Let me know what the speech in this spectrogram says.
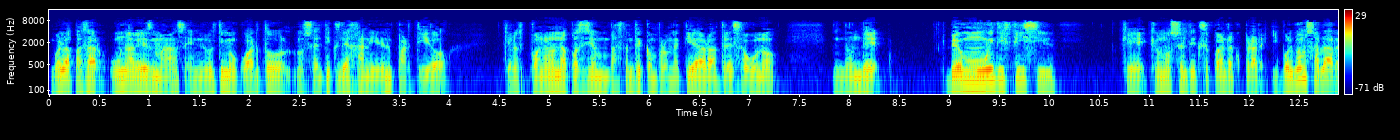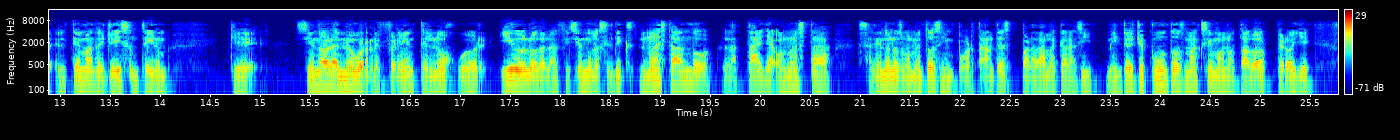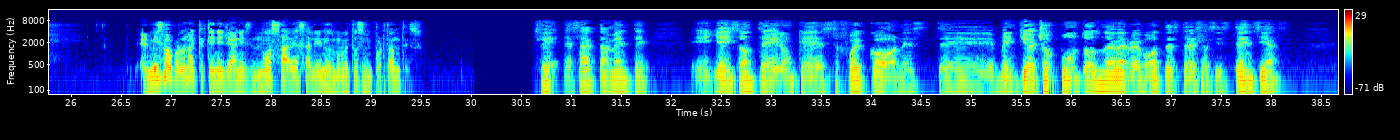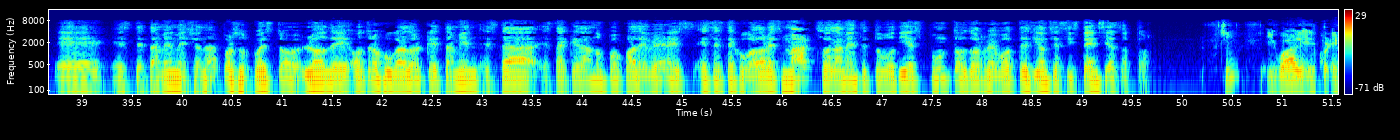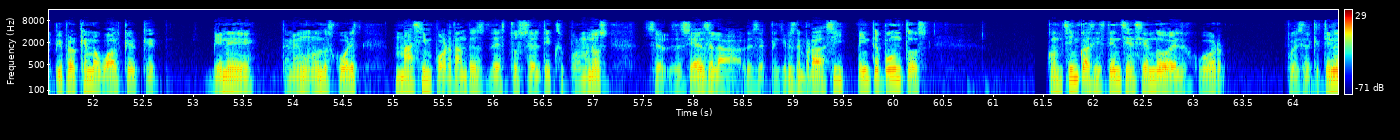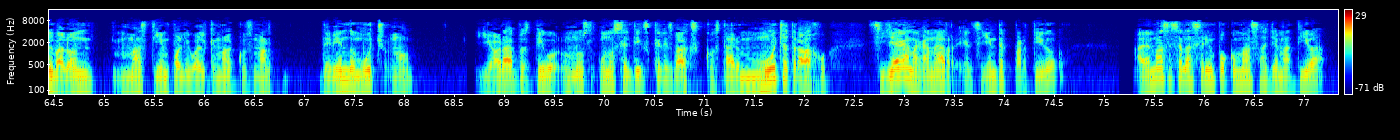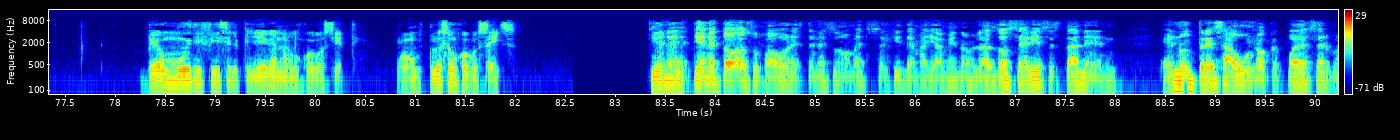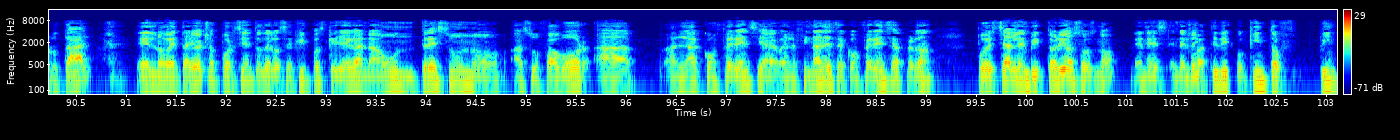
vuelve a pasar una vez más, en el último cuarto los Celtics dejan ir el partido, que los ponen en una posición bastante comprometida ahora 3 a 1, donde veo muy difícil que, unos Celtics se puedan recuperar. Y volvemos a hablar, el tema de Jason Tatum, que siendo ahora el nuevo referente, el nuevo jugador ídolo de la afición de los Celtics, no está dando la talla o no está saliendo en los momentos importantes para dar la cara. Sí, 28 puntos, máximo anotador, pero oye, el mismo problema que tiene Janis, no sabe salir en los momentos importantes. Sí, exactamente. Eh, Jason Tatum que se fue con este 28 puntos, 9 rebotes, 3 asistencias. Eh, este también mencionar por supuesto lo de otro jugador que también está está quedando un poco a deber es, es este jugador Smart solamente tuvo 10 puntos 2 rebotes y 11 asistencias doctor. Sí igual el, el Kemba Walker que viene también uno de los jugadores más importantes de estos Celtics o por lo menos se decía desde la desde principios de temporada sí 20 puntos con 5 asistencias siendo el jugador pues el que tiene el balón más tiempo al igual que Marcus Smart debiendo mucho no y ahora, pues digo, unos, unos Celtics que les va a costar mucho trabajo. Si llegan a ganar el siguiente partido, además de hacer la serie un poco más llamativa, veo muy difícil que lleguen a un juego 7 o incluso un juego 6. Tiene, tiene todo a su favor este, en estos momentos el hit de Miami, ¿no? Las dos series están en, en un 3 a 1 que puede ser brutal. El 98% de los equipos que llegan a un 3-1 a su favor a en la conferencia, en los finales de conferencia, perdón, pues salen victoriosos, ¿no? En, en el fatídico quinto,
